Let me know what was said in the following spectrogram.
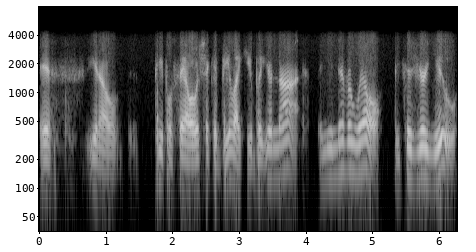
If, you know, people say, oh, I wish I could be like you, but you're not, and you never will because you're you.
